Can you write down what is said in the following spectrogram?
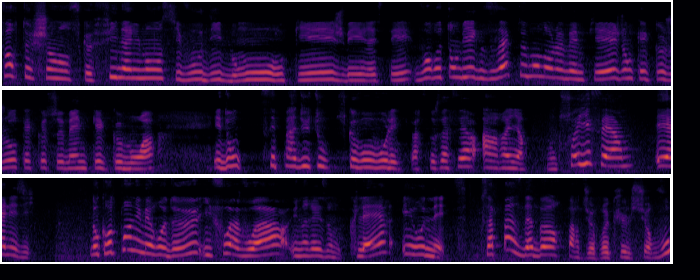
fortes chances que finalement, si vous dites bon, ok, je vais y rester, vous retombiez exactement dans le même piège dans quelques jours, quelques semaines, quelques mois. Et donc, c'est pas du tout ce que vous voulez parce que ça sert à rien. Donc, soyez ferme et allez-y. Donc en point numéro 2, il faut avoir une raison claire et honnête. Ça passe d'abord par du recul sur vous.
